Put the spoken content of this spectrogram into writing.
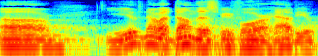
Um, you've never done this before, have you?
